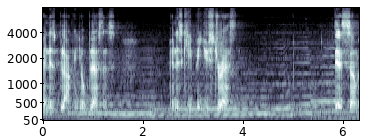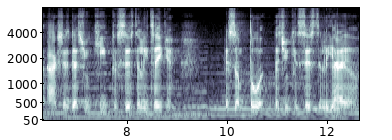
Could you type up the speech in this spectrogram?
And it's blocking your blessings. And it's keeping you stressed. There's some actions that you keep consistently taking. And some thought that you consistently have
